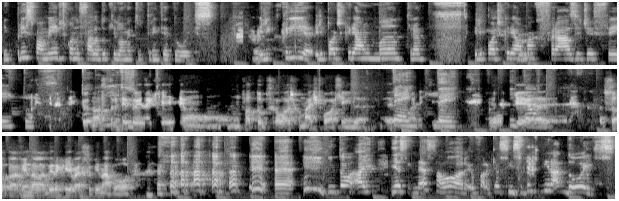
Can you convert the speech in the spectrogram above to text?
E principalmente quando fala do quilômetro 32. Ele cria, ele pode criar um mantra, ele pode criar uma frase de efeito. O nosso 32 isso. aqui tem um, um, fator psicológico mais forte ainda. É, tem, é, tem. É, então, a pessoa tá vendo a ladeira que ele vai subir na volta. é, então aí, e assim, nessa hora eu falo que assim, você tem que virar dois.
